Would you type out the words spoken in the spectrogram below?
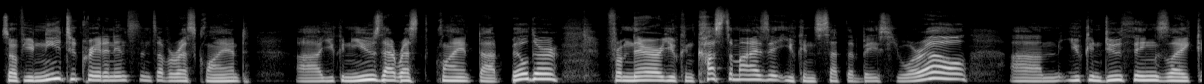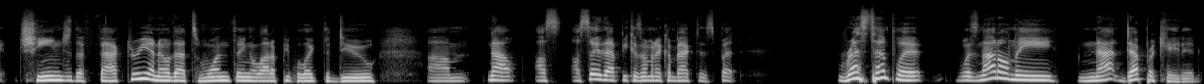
So if you need to create an instance of a REST client, uh, you can use that REST client.builder. From there, you can customize it. You can set the base URL. Um, you can do things like change the factory. I know that's one thing a lot of people like to do. Um, now, I'll I'll say that because I'm going to come back to this, but REST template was not only not deprecated,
